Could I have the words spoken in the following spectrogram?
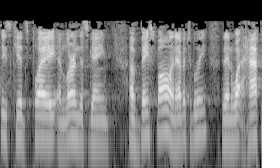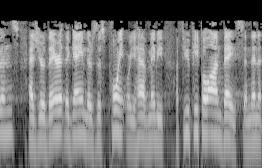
these kids play and learn this game of baseball, inevitably, then what happens as you're there at the game, there's this point where you have maybe a few people on base and then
